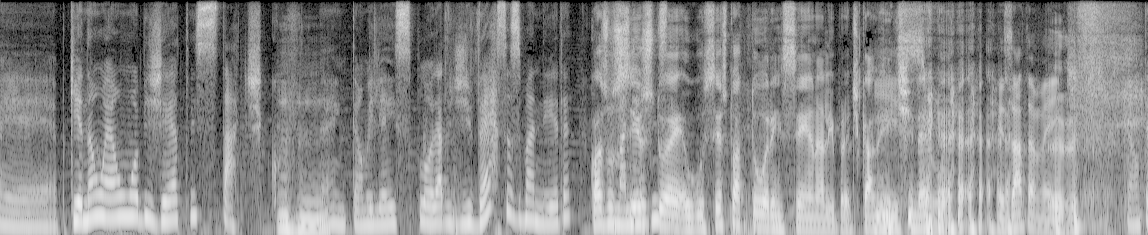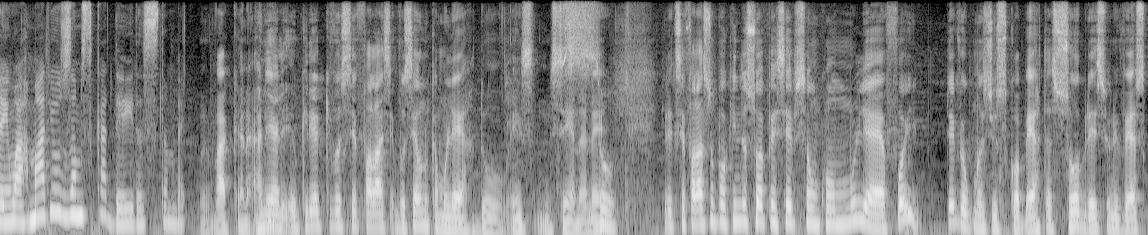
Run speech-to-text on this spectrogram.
é, porque não é um objeto estático. né? Então ele é explorado de diversas maneiras. Quase o maneiras sexto, é, o sexto ator em cena ali, praticamente, Isso. né? Exatamente. Então tem o armário e usamos cadeiras também. Bacana. Raniele, eu queria que você falasse. Você é a única mulher do, em, em cena, né? Sou. Queria que você falasse um pouquinho da sua percepção como mulher. Foi. Teve algumas descobertas sobre esse universo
